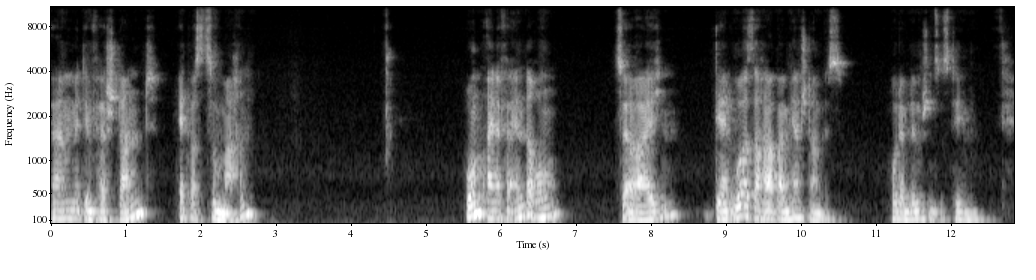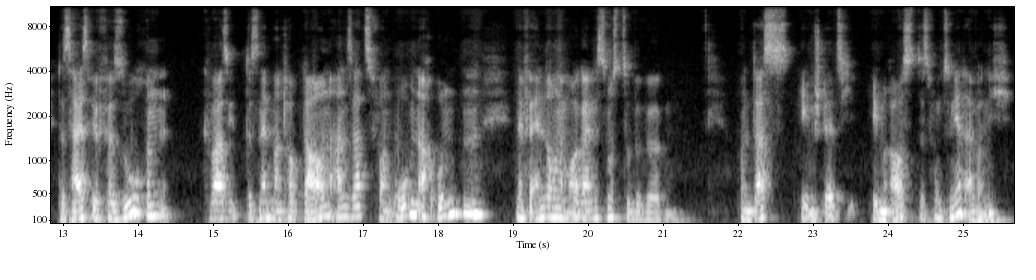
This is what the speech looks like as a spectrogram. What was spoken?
ähm, mit dem Verstand etwas zu machen, um eine Veränderung zu erreichen, deren Ursache aber im Hirnstamm ist oder im limbischen System. Das heißt, wir versuchen quasi, das nennt man Top-Down-Ansatz, von oben nach unten eine Veränderung im Organismus zu bewirken. Und das eben stellt sich eben raus, das funktioniert einfach nicht.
